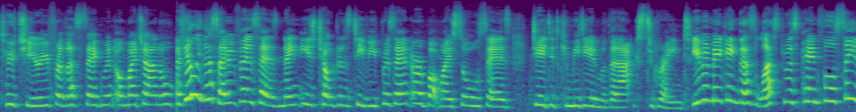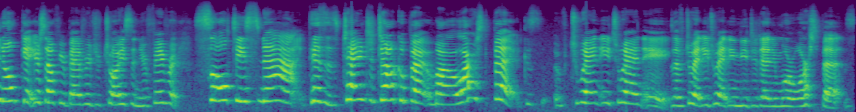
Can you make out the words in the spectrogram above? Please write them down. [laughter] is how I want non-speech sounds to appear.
too cheery for this segment on my channel. I feel like this outfit says 90s children's TV presenter but my soul says jaded comedian with an axe to grind. Even making this list was painful so you know get yourself your beverage of choice and your favourite salty snack because it's time to talk about my worst books of 2020. As if 2020 needed any more worst bits.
